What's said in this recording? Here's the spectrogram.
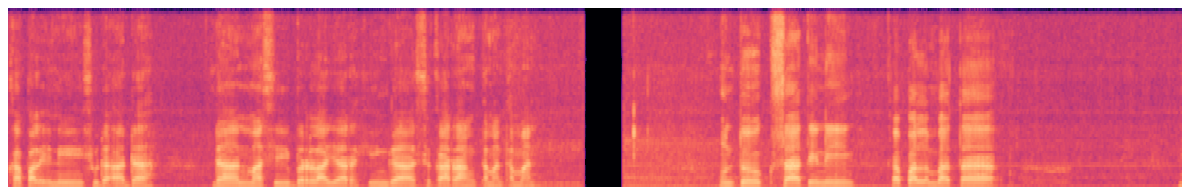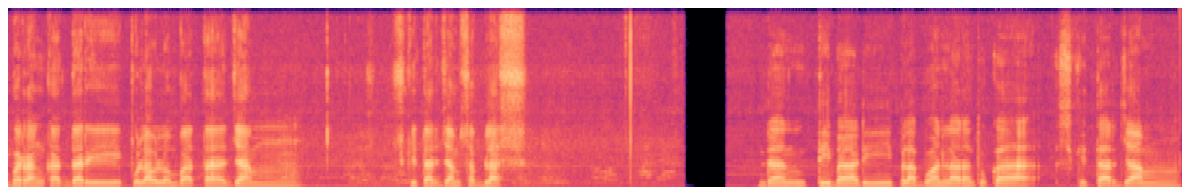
kapal ini sudah ada Dan masih berlayar hingga sekarang teman-teman. Untuk saat ini kapal Lembata Berangkat dari Pulau Lembata jam sekitar jam 11 dan tiba di Pelabuhan Larantuka sekitar jam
